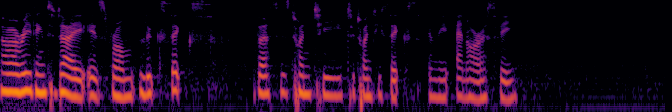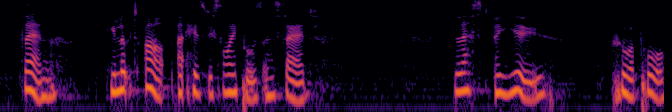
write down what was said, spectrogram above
So, our reading today is from Luke 6, verses 20 to 26 in the NRSV. Then he looked up at his disciples and said, Blessed are you who are poor,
